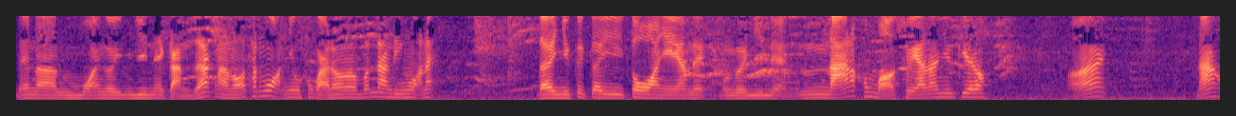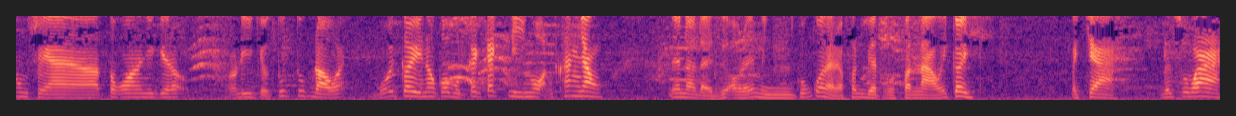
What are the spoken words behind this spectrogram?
Nên là mọi người nhìn này cảm giác là nó thắt ngọn nhưng không phải nó vẫn đang đi ngọn đấy. Đây như cái cây to nhà em đấy mọi người nhìn này lá nó không mở xòe ra như kia đâu. Đấy lá không xòe to như kia đâu. Nó đi kiểu túp túp đầu ấy. Mỗi cây nó có một cách cách đi ngọn khác nhau. Nên là để dựa vào đấy mình cũng có thể là phân biệt một phần nào cái cây. Bạch trà đơn số 3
